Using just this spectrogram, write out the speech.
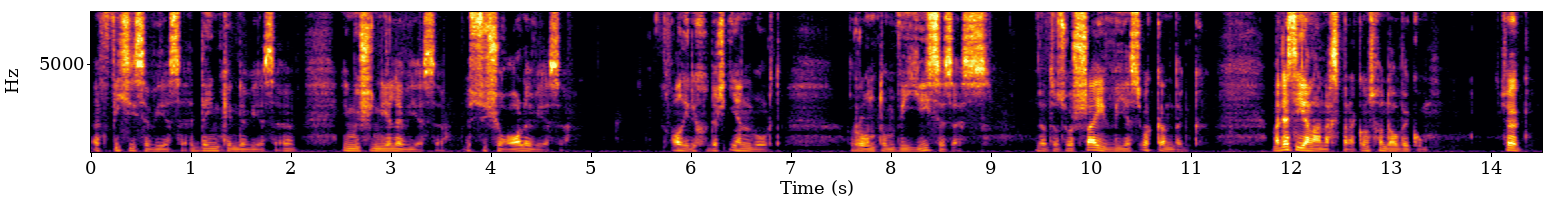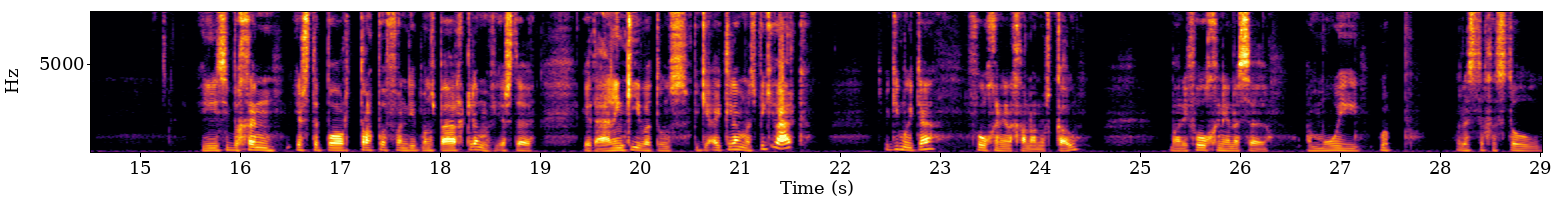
'n fisiese wese, 'n denkende wese, 'n emosionele wese, 'n sosiale wese. Al hierdie goeders een word rondom wie Jesus is. Dat ons oor sy wees ook kan dink. Maar dis 'n heel ander gesprek. Ons gaan daarby kom. So hier is die begin, eerste paar trappe van die ons berg klim of eerste weet hellingkie wat ons bietjie uitklim. Ons bietjie werk bietjie moeite. Volgende een gaan dan ons kou. Maar die volgende een is 'n 'n mooi oop, rustige stil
